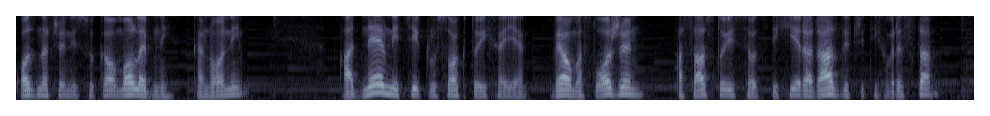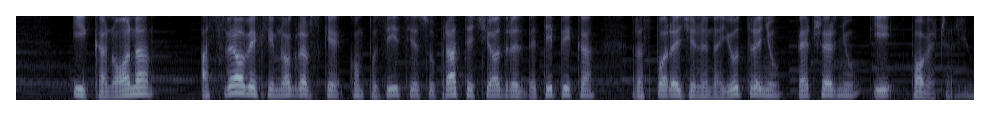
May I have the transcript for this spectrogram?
označeni su kao molebni kanoni a dnevni ciklus oktoiha je veoma složen, a sastoji se od stihira različitih vrsta i kanona, a sve ove himnografske kompozicije su prateći odredbe tipika raspoređene na jutrenju, večernju i povečernju.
